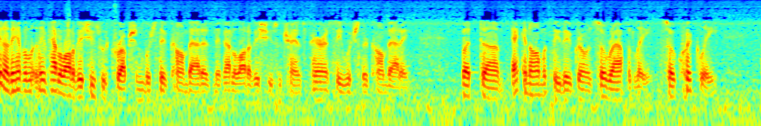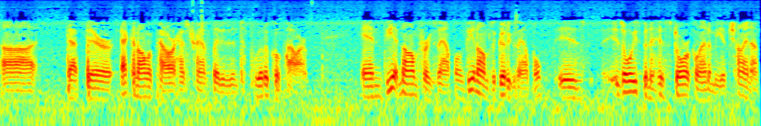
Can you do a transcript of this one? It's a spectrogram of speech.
you know, they have a, they've had a lot of issues with corruption, which they've combated, and they've had a lot of issues with transparency, which they're combating. But um, economically, they've grown so rapidly, so quickly, uh, that their economic power has translated into political power. And Vietnam, for example, and Vietnam's a good example, is has always been a historical enemy of China,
